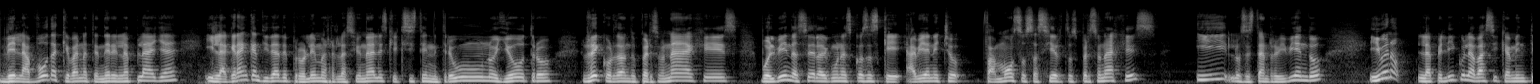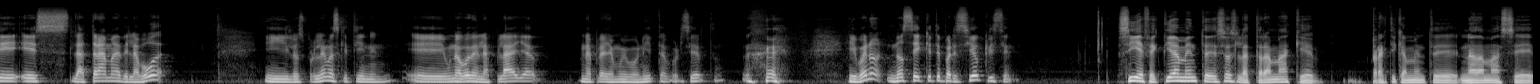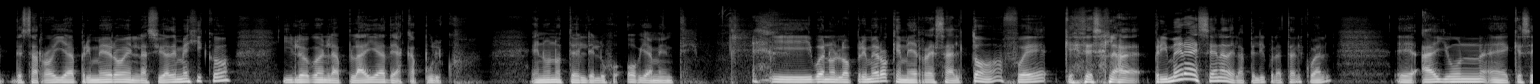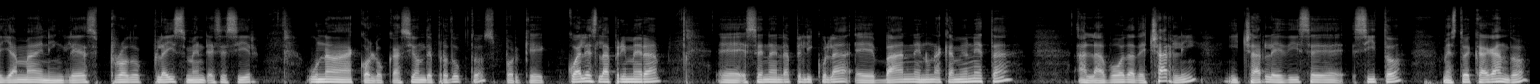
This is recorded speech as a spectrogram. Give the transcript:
de la boda que van a tener en la playa y la gran cantidad de problemas relacionales que existen entre uno y otro, recordando personajes, volviendo a hacer algunas cosas que habían hecho famosos a ciertos personajes y los están reviviendo. Y bueno, la película básicamente es la trama de la boda y los problemas que tienen. Eh, una boda en la playa, una playa muy bonita, por cierto. y bueno, no sé qué te pareció, Cristian. Sí, efectivamente, esa es la trama que prácticamente nada más se desarrolla primero en la Ciudad de México y luego en la playa de Acapulco, en un hotel de lujo, obviamente. Y bueno, lo primero que me resaltó fue que desde la primera escena de la película tal cual, eh, hay un eh, que se llama en inglés product placement, es decir, una colocación de productos, porque ¿cuál es la primera eh, escena en la película? Van en una camioneta a la boda de Charlie y Charlie dice, cito, me estoy cagando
